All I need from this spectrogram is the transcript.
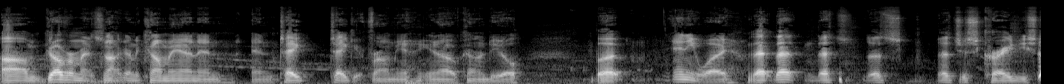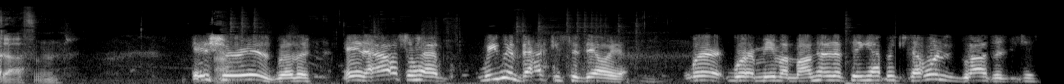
um, government's not going to come in and and take take it from you, you know, kind of deal. But anyway, that that that's that's that's just crazy stuff, and It sure is, brother. And I also have. We went back to Sedalia, where where me and my mom had that thing happen. Because I wanted to go out there just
